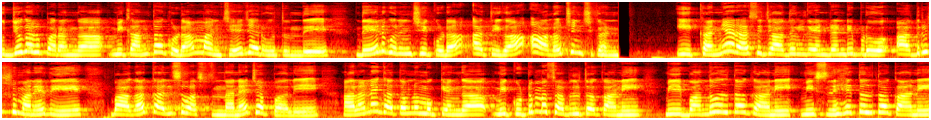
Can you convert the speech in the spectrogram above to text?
ఉద్యోగాల పరంగా మీకు అంతా కూడా మంచే జరుగుతుంది. దేని గురించి కూడా అతిగా ఆలోచించకండి. ఈ కన్యా రాశి జాతులకి ఏంటంటే ఇప్పుడు అదృష్టం అనేది బాగా కలిసి వస్తుందనే చెప్పాలి. అలానే గతంలో ముఖ్యంగా మీ కుటుంబ సభ్యులతో కానీ మీ బంధువులతో కానీ మీ స్నేహితులతో కానీ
